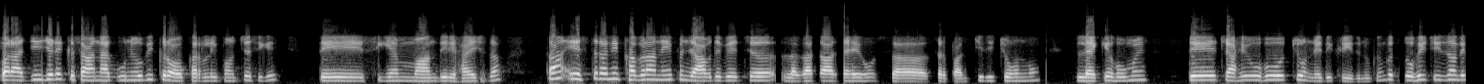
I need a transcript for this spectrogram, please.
ਪਰ ਅੱਜ ਜਿਹੜੇ ਕਿਸਾਨ ਆਗੂ ਨੇ ਉਹ ਵੀ ਘਰਾਓ ਕਰਨ ਲਈ ਪਹੁੰਚੇ ਸੀਗੇ ਤੇ ਸੀਐਮ ਮਾਨ ਦੀ ਰਿਹਾਇਸ਼ ਦਾ। ਤਾਂ ਇਸ ਤਰ੍ਹਾਂ ਦੀਆਂ ਖਬਰਾਂ ਨੇ ਪੰਜਾਬ ਦੇ ਵਿੱਚ ਲਗਾਤਾਰ ਚਾਹੇ ਉਹ ਸ- ਸਰਪੰਚੀ ਦੀ ਚੋਣ ਨੂੰ ਲੈ ਕੇ ਹੋਵੇ ਤੇ ਚਾਹੇ ਉਹ ਝੋਨੇ ਦੀ ਖਰੀਦ ਨੂੰ, ਕਿਉਂਕਿ ਦੋਹੀ ਚੀਜ਼ਾਂ ਦੇ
